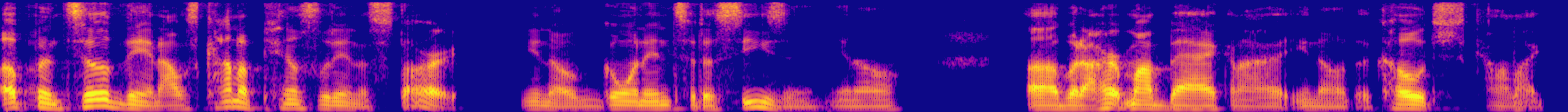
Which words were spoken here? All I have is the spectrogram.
up until then, I was kind of penciled in to start. You know, going into the season. You know, uh, but I hurt my back, and I, you know, the coach kind of like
